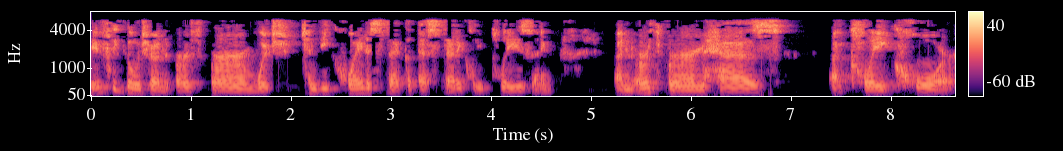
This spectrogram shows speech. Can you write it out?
if we go to an earth berm, which can be quite aesthetically pleasing, an earth berm has a clay core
